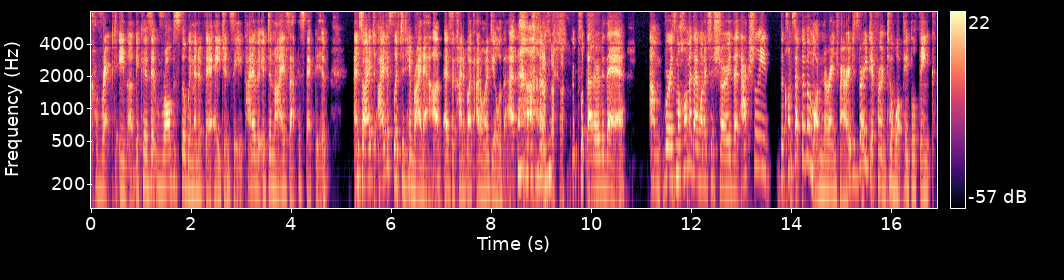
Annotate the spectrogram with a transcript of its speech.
correct either because it robs the women of their agency. It kind of it denies that perspective. And so I, I just lifted him right out as a kind of like, I don't want to deal with that um, flip that over there. Um, whereas Muhammad, I wanted to show that actually the concept of a modern arranged marriage is very different to what people think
